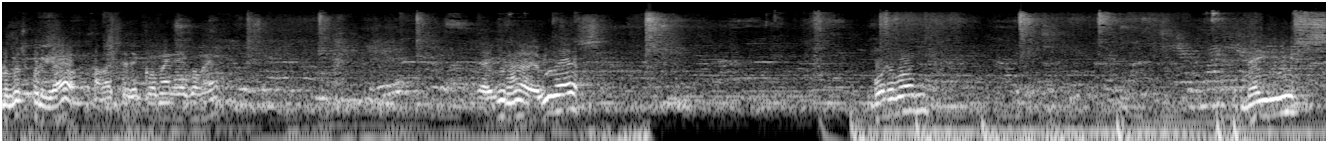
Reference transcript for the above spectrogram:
Gordos porque a base de comer y de comer. De aquí nada, bebidas. Bourbon. Baileys.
